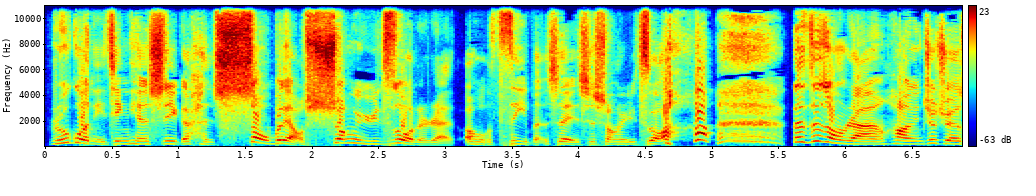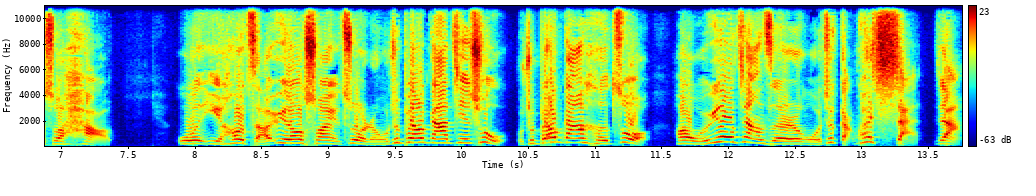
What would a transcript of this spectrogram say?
如果你今天是一个很受不了双鱼座的人，哦，我自己本身也是双鱼座，那这种人哈，你就觉得说好，我以后只要遇到双鱼座的人，我就不要跟他接触，我就不要跟他合作。好，我遇到这样子的人，我就赶快闪，这样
